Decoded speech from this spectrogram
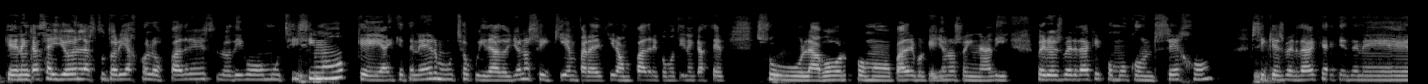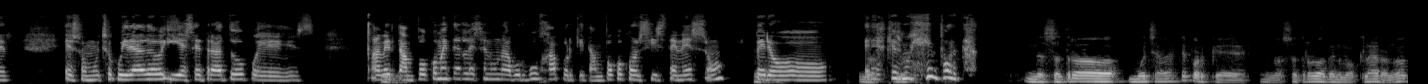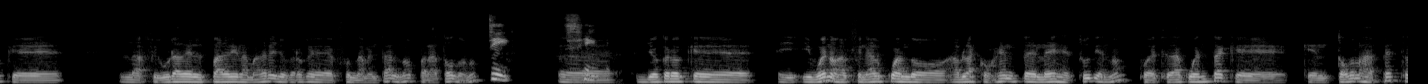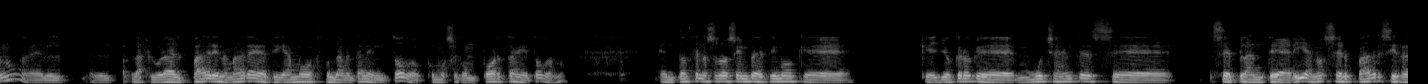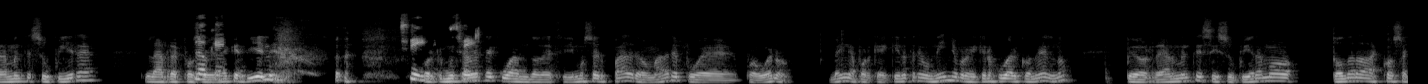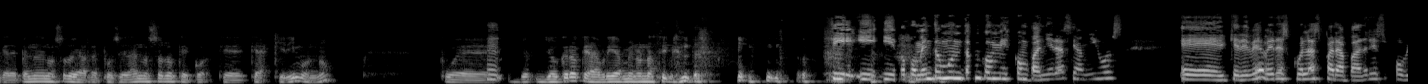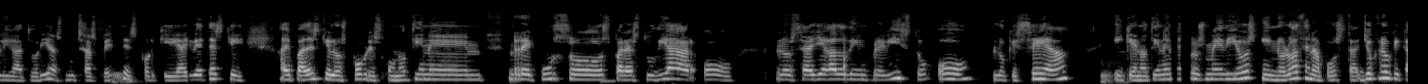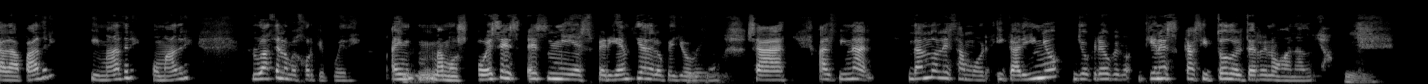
que ven en casa. Y yo en las tutorías con los padres lo digo muchísimo, que hay que tener mucho cuidado. Yo no soy quien para decir a un padre cómo tiene que hacer su labor como padre, porque yo no soy nadie. Pero es verdad que como consejo, sí que es verdad que hay que tener eso, mucho cuidado y ese trato, pues, a ver, tampoco meterles en una burbuja, porque tampoco consiste en eso, pero es que es muy importante. Nosotros muchas veces, porque nosotros lo tenemos claro, ¿no? Que la figura del padre y la madre yo creo que es fundamental, ¿no? Para todo, ¿no? Sí. sí. Eh, yo creo que, y, bueno, al final cuando hablas con gente, lees, estudias, ¿no? Pues te das cuenta que, que en todos los aspectos, ¿no? El, la figura del padre y la madre es, digamos, fundamental en todo, cómo se comportan y todo, ¿no? Entonces nosotros siempre decimos que que yo creo que mucha gente se, se plantearía, ¿no? Ser padre si realmente supiera la responsabilidad que... tiene. Sí, porque muchas veces cuando decidimos ser padre o madre, pues, pues bueno, venga, porque quiero tener un niño, porque quiero jugar con él, ¿no? Pero realmente si supiéramos todas las cosas que dependen de nosotros y la responsabilidad de nosotros que, que, que adquirimos, ¿no? Pues mm. yo, creo que habría menos nacimientos. sí, y, lo comento un montón con mis compañeras y amigos. Eh, que debe haber escuelas para padres obligatorias muchas veces, porque hay veces que hay padres que los pobres o no tienen recursos para estudiar o los ha llegado de imprevisto o lo que sea y que no tienen esos medios y no lo hacen a posta. Yo creo que cada padre y madre o madre lo hace lo mejor que puede. vamos, o esa es, mi experiencia de lo que yo veo. O sea, al final, dándoles amor y cariño, yo creo que tienes casi todo el terreno ganado ya.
